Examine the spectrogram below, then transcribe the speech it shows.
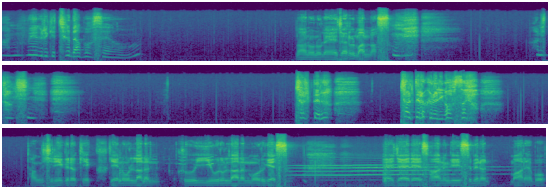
아니, 왜 그렇게 쳐다보세요? 난 오늘 애자를 만났어. 아니, 당신이 절대로 절대로 그럴 리가 없어요. 당신이 그렇게 크게 놀라는 그 이유를 나는 모르겠어. 애자에 대해서 아는 게 있으면은 말해보.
